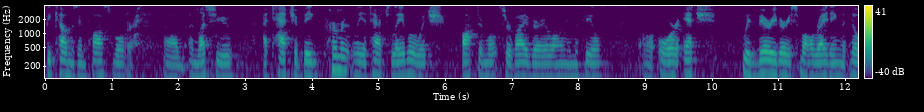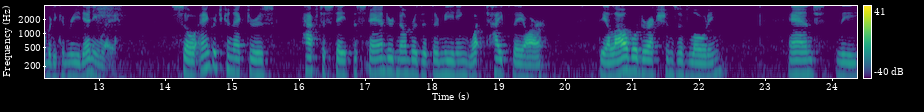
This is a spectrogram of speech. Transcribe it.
becomes impossible right. um, unless you attach a big permanently attached label, which often won't survive very long in the field, or, or etch with very, very small writing that nobody can read anyway. So, anchorage connectors have to state the standard number that they're meeting, what type they are, the allowable directions of loading, and the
